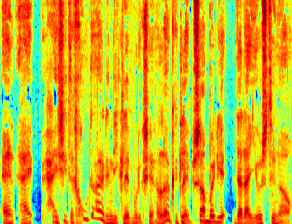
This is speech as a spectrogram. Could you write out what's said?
En hij, hij ziet er goed uit in die clip, moet ik zeggen. Leuke clip. Somebody That I Used To Know.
